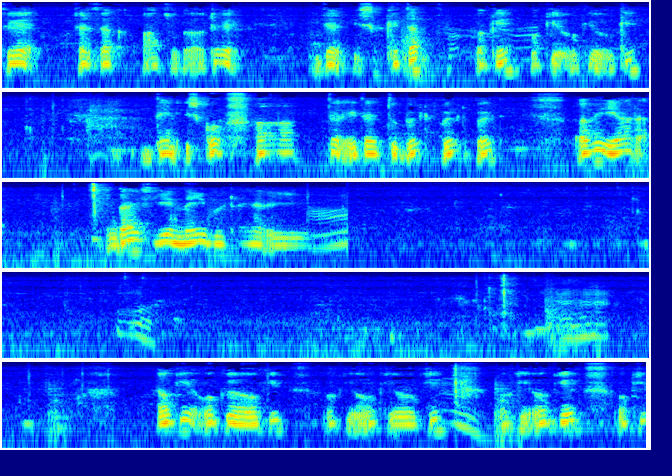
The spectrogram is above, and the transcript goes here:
ठीक है? इधर तक आ चुका हूँ ठीक है? इधर इसके तक okay okay okay okay. Then इसको हाँ हाँ इधर इधर तू बैठ बैठ बैठ। अबे यार गाइस ये नहीं बैठा है ये okay okay okay okay okay okay okay okay okay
